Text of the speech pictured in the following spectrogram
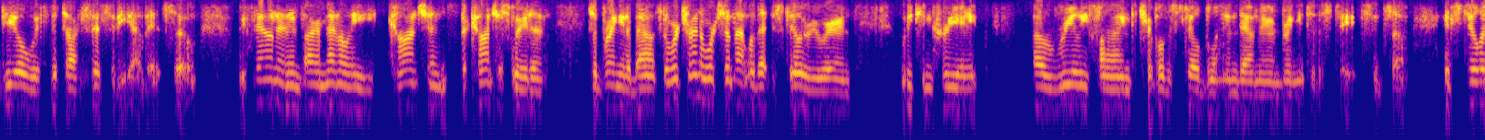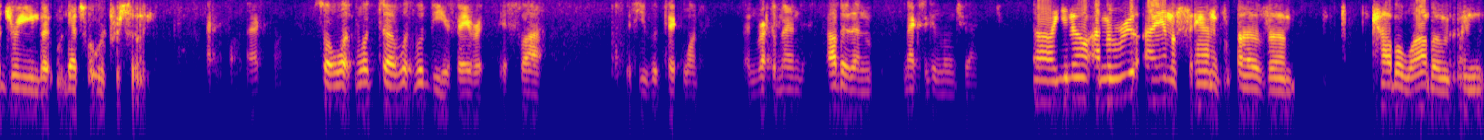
deal with the toxicity of it. So we found an environmentally conscious a conscious way to to bring it about. So we're trying to work something out with that distillery where we can create a really fine triple distilled blend down there and bring it to the states. It's uh, it's still a dream, but that's what we're pursuing. Excellent, excellent. So what what uh, what would be your favorite if uh, if you would pick one and recommend other than Mexican moonshine? Uh, you know, I'm a real I am a fan of of um, Cabo Wabo, and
